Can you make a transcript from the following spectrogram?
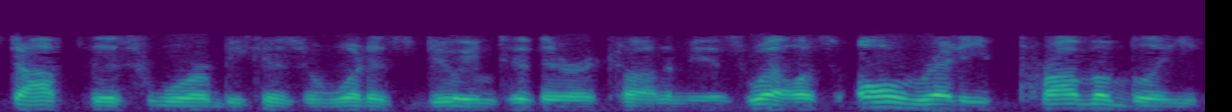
stop this war because of what it's doing to their economy as well. It's already probably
